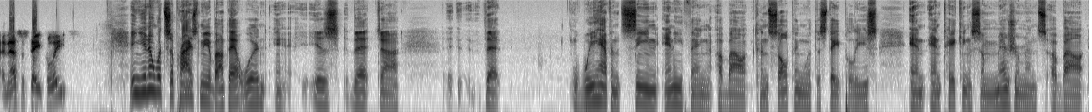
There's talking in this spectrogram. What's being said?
and that's the state police. And you know what surprised me about that wood eh, is that uh, that we haven't seen anything about consulting with the state police and and taking some measurements about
